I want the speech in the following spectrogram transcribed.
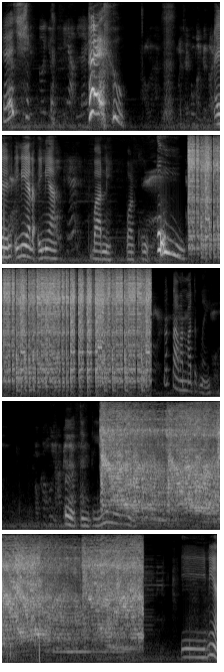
เฮ้ยชิเฮ้ยเอ้ไอเนี่ยแหละไอเนี่ยบานนี่บานกูโอ้ มันมาจากไหน เออจริงจริงอีเนี่ย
